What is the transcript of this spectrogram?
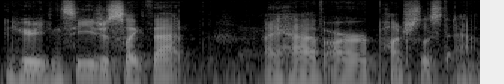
And here you can see, just like that, I have our punch list app.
